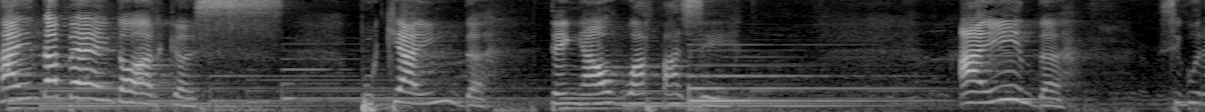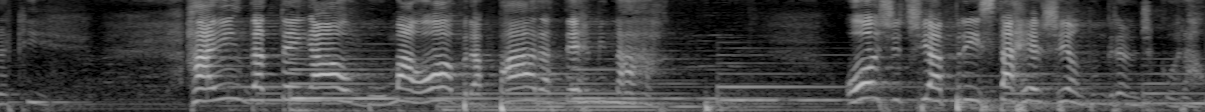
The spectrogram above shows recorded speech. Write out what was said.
Ainda bem, Dorcas, porque ainda tem algo a fazer. Ainda, segura aqui. Ainda tem algo, uma obra para terminar. Hoje Tia Pri está regendo um grande coral.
